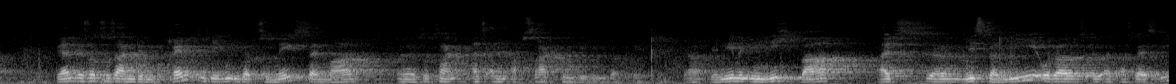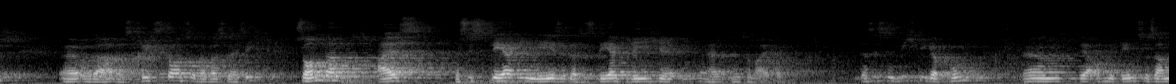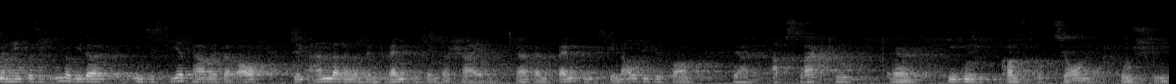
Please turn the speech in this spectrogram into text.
Während wir sozusagen dem Fremden gegenüber zunächst einmal äh, sozusagen als einem Abstraktum gegenübertreten. Ja? Wir nehmen ihn nicht wahr als äh, Mr. Me oder äh, was weiß ich, äh, oder als Christos oder was weiß ich, sondern als, das ist der Chinese, das ist der Grieche äh, und so weiter. Das ist ein wichtiger Punkt, ähm, der auch mit dem zusammenhängt, dass ich immer wieder insistiert habe darauf, den anderen und den Fremden zu unterscheiden. Ja, beim Fremden ist genau diese Form der abstrakten äh, Gegenkonstruktion im Spiel.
